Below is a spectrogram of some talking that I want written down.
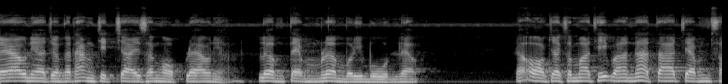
แล้วเนี่ยจนกระทั่งจิตใจสงบแล้วเนี่ยเริ่มเต็มเริ่มบริบูรณ์แล้ว แล้วออกจากสมาธิมาหน้าตาแจ่มใส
